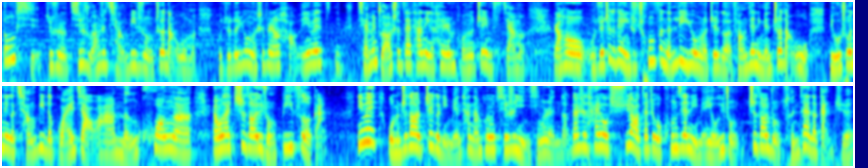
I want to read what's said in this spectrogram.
东西，就是其实主要是墙壁这种遮挡物嘛，我觉得用的是非常好的，因为前面主要是在他那个黑人朋友 James 家嘛，然后我觉得这个电影是充分的利用了这个房间里面遮挡物，比如说那个墙壁的拐角啊、门框啊，然后来制造一种逼仄感。因为我们知道这个里面她男朋友其实是隐形人的，但是她又需要在这个空间里面有一种制造一种存在的感觉，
